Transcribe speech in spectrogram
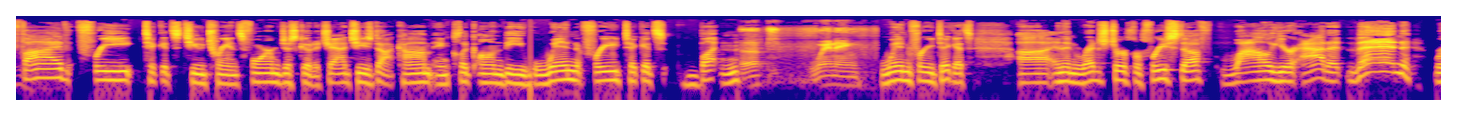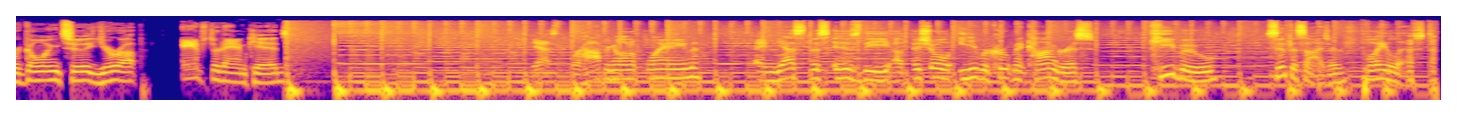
Five free tickets to transform. Just go to chadcheese.com and click on the win free tickets button. Oops, winning. Win free tickets. Uh, and then register for free stuff while you're at it. Then we're going to Europe, Amsterdam, kids. Yes, we're hopping on a plane and yes, this is the official e recruitment Congress Kebu synthesizer playlist.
